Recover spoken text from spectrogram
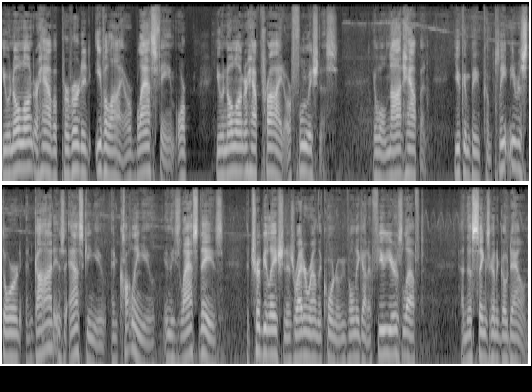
You will no longer have a perverted evil eye or blaspheme, or you will no longer have pride or foolishness. It will not happen you can be completely restored, and God is asking you and calling you in these last days. The tribulation is right around the corner. We've only got a few years left, and this thing's going to go down.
